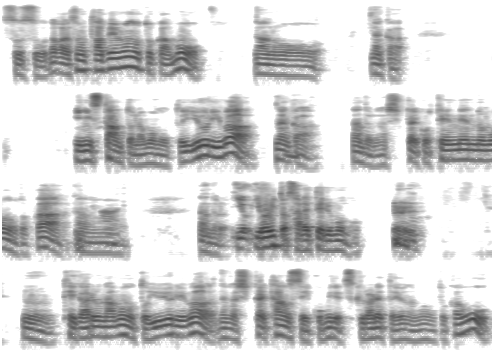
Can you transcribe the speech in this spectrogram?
そうそう。だからその食べ物とかも、あの、なんか、インスタントなものというよりは、なんか、なんだろうな、しっかりこう天然のものとか、あのはい。なんだろう、よ良いとされてるもの、うん、手軽なものというよりは、なんかしっかり丹精込みで作られたようなものとかを、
